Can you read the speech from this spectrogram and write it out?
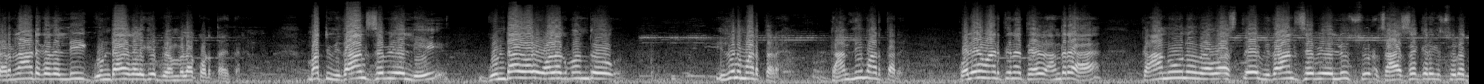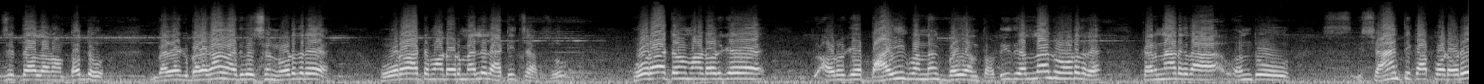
ಕರ್ನಾಟಕದಲ್ಲಿ ಗುಂಡಾಗಳಿಗೆ ಬೆಂಬಲ ಕೊಡ್ತಾ ಇದ್ದಾರೆ. ಮತ್ತು ವಿಧಾನಸಭೆಯಲ್ಲಿ ಗುಂಡಾಗಳು ಒಳಗೆ ಬಂದು ಇದನ್ನು ಮಾಡ್ತಾರೆ, ದಾಂಧಲಿ ಮಾಡ್ತಾರೆ. ಕೊಲೆ ಮಾಡ್ತೀನಿ ಅಂತ ಹೇಳಿ ಅಂದ್ರೆ ಕಾನೂನು ವ್ಯವಸ್ಥೆ ವಿಧಾನಸಭೆಯಲ್ಲೂ ಸು ಶಾಸಕರಿಗೆ ಸುರಕ್ಷಿತ ಅಲ್ಲ ಅನ್ನೋಂಥದ್ದು ಬೆಳಗ್ಗೆ ಬೆಳಗಾವಿ ಅಧಿವೇಶನ ನೋಡಿದ್ರೆ ಹೋರಾಟ ಮಾಡೋರ ಮೇಲೆ ಲಾಠಿ ಚಾರ್ಜು. ಹೋರಾಟ ಮಾಡೋರಿಗೆ ಅವ್ರಿಗೆ ಬಾಯಿಗೆ ಬಂದಂಗೆ ಬೈ ಅಂಥದ್ದು ಇದೆಲ್ಲ ನೋಡಿದ್ರೆ ಕರ್ನಾಟಕದ ಒಂದು ಶಾಂತಿ ಕಾಪಾಡೋರೇ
